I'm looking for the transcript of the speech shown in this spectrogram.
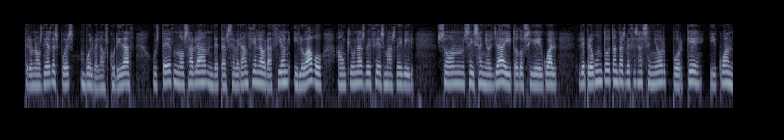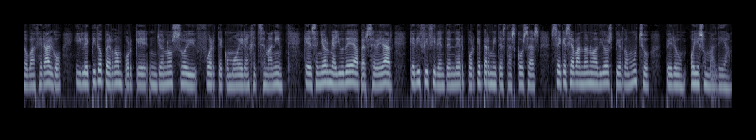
pero unos días después vuelve la oscuridad. Usted nos habla de perseverancia en la oración y lo hago, aunque unas veces más débil son seis años ya y todo sigue igual. Le pregunto tantas veces al Señor por qué y cuándo va a hacer algo y le pido perdón porque yo no soy fuerte como él en Getsemaní. Que el Señor me ayude a perseverar. Qué difícil entender por qué permite estas cosas. Sé que si abandono a Dios pierdo mucho, pero hoy es un mal día.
